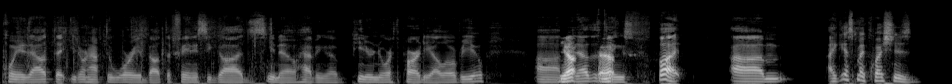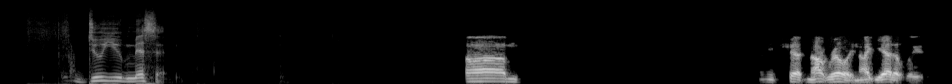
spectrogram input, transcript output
pointed out that you don't have to worry about the fantasy gods, you know, having a Peter North party all over you, um, yep, and other yep. things. But um, I guess my question is, do you miss it? Um, I mean, shit, not really, not yet, at least.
